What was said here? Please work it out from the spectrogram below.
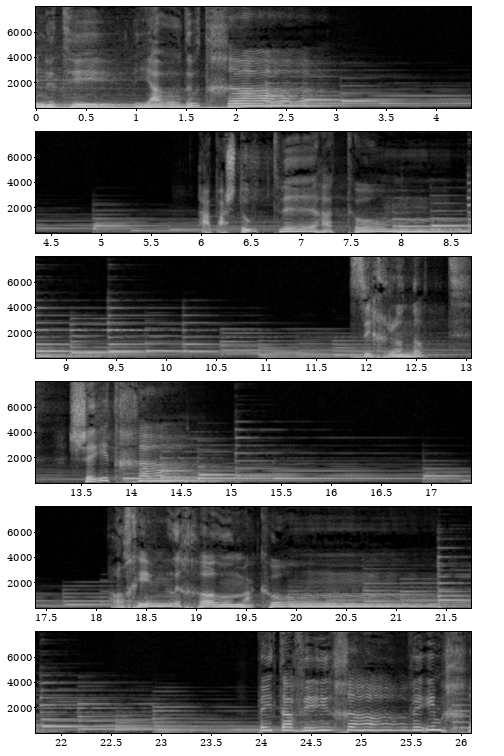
נתיב ילדותך. הפשטות והתום. זיכרונות שאיתך. הולכים לכל מקום. בית אביך ואימך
